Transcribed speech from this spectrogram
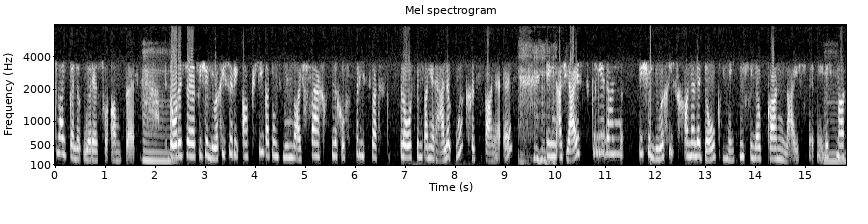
sluit hulle ore so amper. Mm. Daar is 'n fisiologiese reaksie wat ons noem daai veg, vlug of vries wat plaasvind wanneer hulle ook gespanne is. en as jy skree dan fisiologies gaan hulle dalk net nie vir jou kan luister nie. Dit is mm. maar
